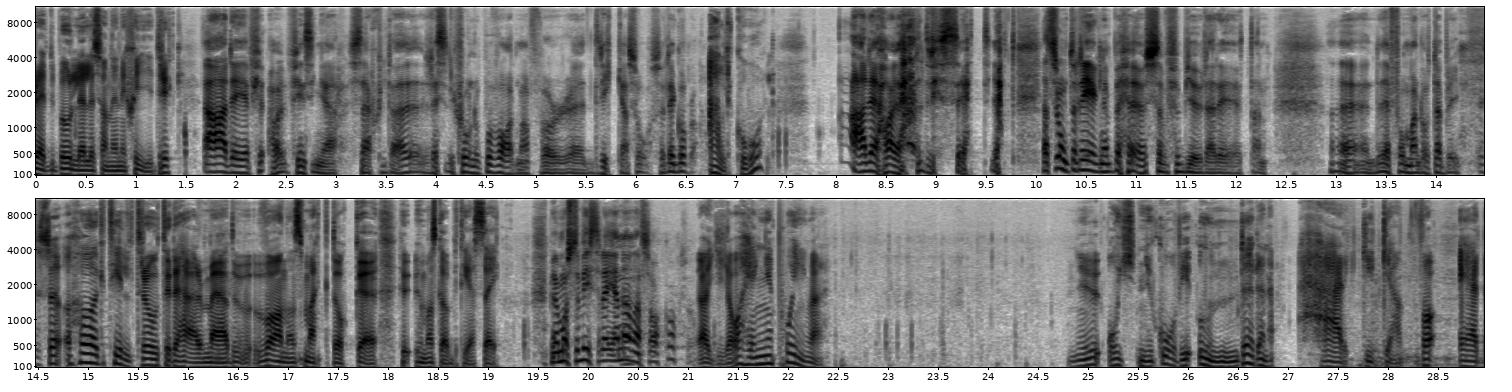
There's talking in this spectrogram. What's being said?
Red Bull eller sån energidryck? Ja, det finns inga särskilda restriktioner på vad man får dricka så, så det går bra. Alkohol? Ja, det har jag aldrig sett. Jag, jag tror inte regeln behövs att förbjuda det, utan eh, det får man låta bli. Så hög tilltro till det här med vanans makt och eh, hur man ska bete sig. Men jag måste visa dig en annan sak också. Ja, jag hänger på Ingvar. Nu, oj, nu går vi under den här gigant. Vad är...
